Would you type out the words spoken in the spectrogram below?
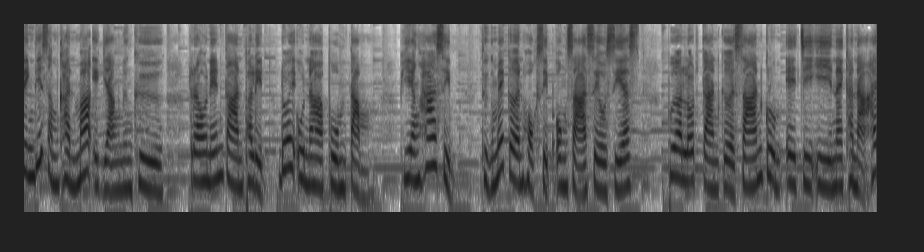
สิ่งที่สำคัญมากอีกอย่างหนึ่งคือ เราเน้นการผลิตด้วยอุณหภูมิต่ำ พียง 50 ถึงไม่เกิน 60 องศาเซลเซียส เพื่อลดการเกิดสารกลุ่ม AGE ในขณะให้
